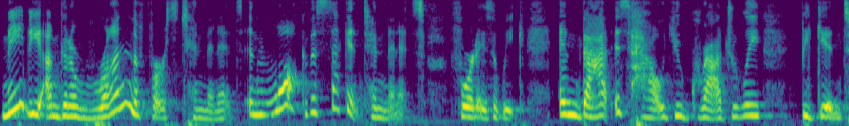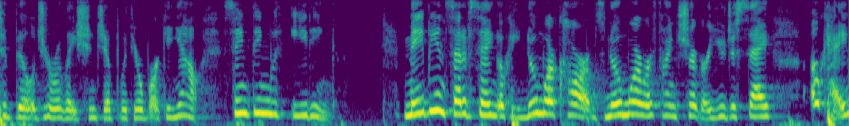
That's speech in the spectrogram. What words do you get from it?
maybe I'm going to run the first 10 minutes and walk the second 10 minutes four days a week. And that is how you gradually begin to build your relationship with your working out. Same thing with eating. Maybe instead of saying, okay, no more carbs, no more refined sugar, you just say, okay,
